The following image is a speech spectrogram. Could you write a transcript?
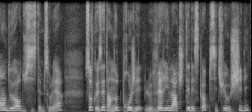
en dehors du système solaire, Sauf que c'est un autre projet, le Very Large Telescope, situé au Chili,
